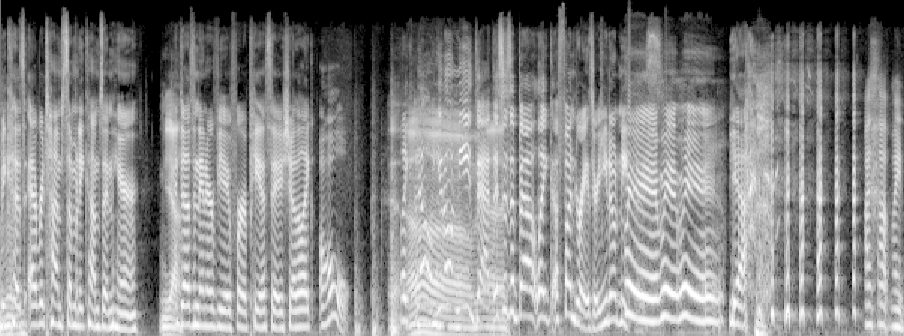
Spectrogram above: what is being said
because every time somebody comes in here Mm-hmm. Yeah. and does an interview for a PSA show, they're like, oh, like no, you don't need that. This is about like a fundraiser. You don't need. this. Yeah, I thought my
